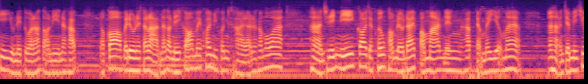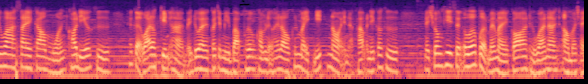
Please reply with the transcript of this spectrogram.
มีอยู่ในตัวนะตอนนี้นะครับ แล้วก็ไปดูในตลาดนะตอนนี้ก็ไม่ค่อยมีคนขายแล้วนะครับ เพราะว่าอาหารชนิดนี้ก็จะเพิ่มความเร็วได้ประมาณนึงนะครับ แต่ไม่เยอะมาก อาหารจะมีชื่อว่าไส้เก้าม้วน ข้อดีก็คือ ถ้าเกิดว่าเรากินอาหารไปด้วย ก็จะมีบัฟเพิ่มความเร็วให้เราขึ้นมาอีกนิดหน่อยนะครับ อันนี้ก็คือในช่วงที่เซิร์ฟเวอร์เปิดใหม่ๆก็ถือว่าน่าเอามาใช้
